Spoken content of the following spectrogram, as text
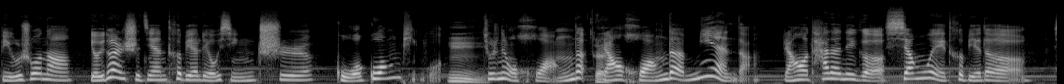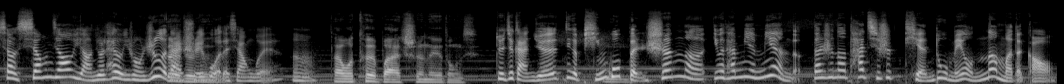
比如说呢，有一段时间特别流行吃国光苹果，嗯，就是那种黄的，然后黄的面的，然后它的那个香味特别的像香蕉一样，就是它有一种热带水果的香味。嗯，但我特别不爱吃那个东西。对，就感觉那个苹果嗯本身呢，因为它面面的，但是呢，它其实甜度没有那么的高，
